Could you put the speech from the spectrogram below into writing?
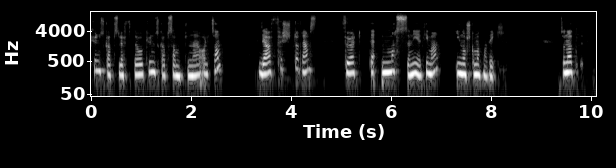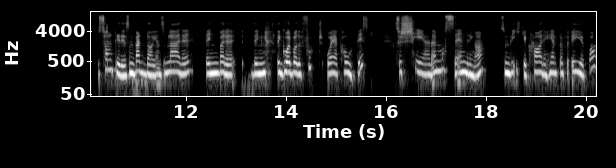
Kunnskapsløftet og kunnskapssamfunnet og alt sånt, det har først og fremst ført til masse nye timer i norsk og matematikk. Sånn at samtidig som hverdagen som lærer, den, bare, den, den går både fort og er kaotisk, så skjer det masse endringer som vi ikke klarer helt å få øye på,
